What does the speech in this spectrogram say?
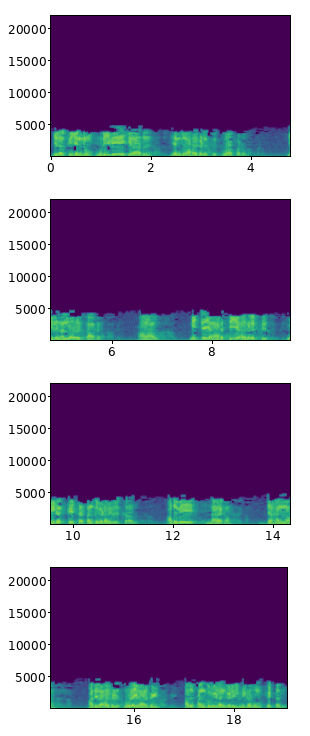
இதற்கு என்றும் முடிவே இராது என்று அவர்களுக்கு கூறப்படும். இது நல்லோருக்காக. ஆனால் நிச்சயமாக தீயவர்களுக்கு மிக கெட்ட தங்குமிடம் இருக்கிறது. அதுவே நரகம் ஜஹன்னம். அதில் அவர்கள் நுழைவார்கள் அது தங்கும் இடங்களில் மிகவும் கெட்டது.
